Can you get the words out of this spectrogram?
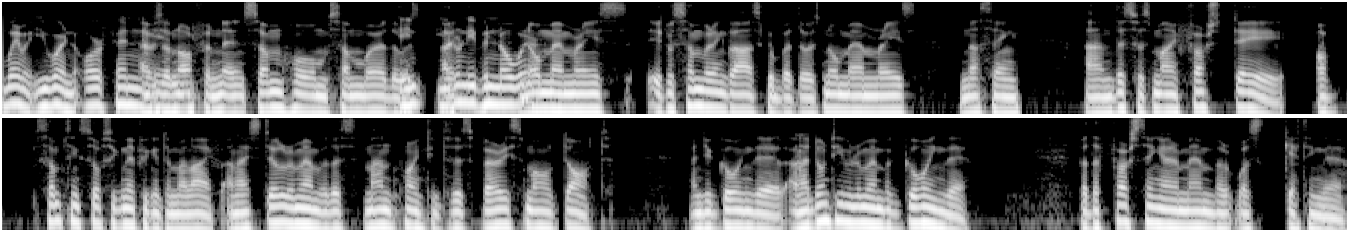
wait a minute, you were an orphan. I was in, an orphan in some home somewhere. There was in, you don't even know where. no memories. It was somewhere in Glasgow, but there was no memories, nothing. And this was my first day of something so significant in my life. And I still remember this man pointing to this very small dot and you're going there. And I don't even remember going there. But the first thing I remember was getting there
